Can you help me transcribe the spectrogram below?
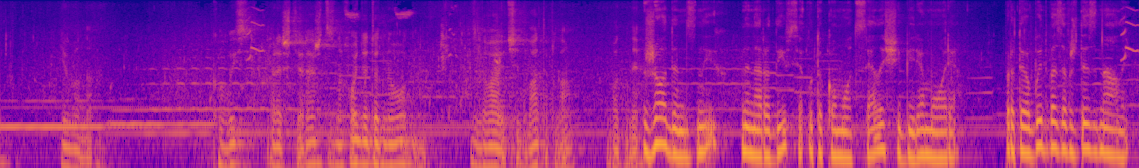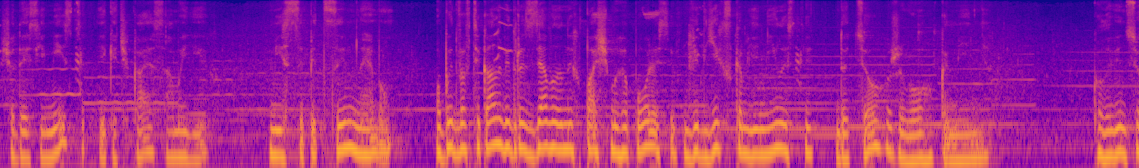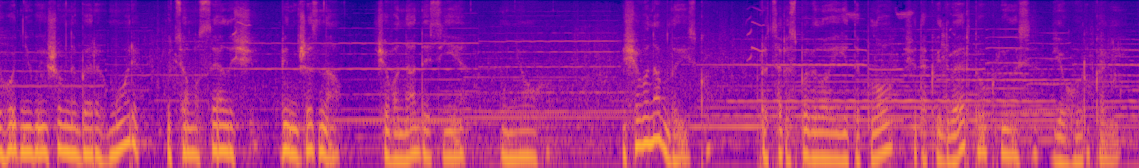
і вона. Колись, врешті-решт, знаходять одне одного, зливаючи два тепла в одне. Жоден з них не народився у такому от селищі біля моря. Проте обидва завжди знали, що десь є місце, яке чекає саме їх. Місце під цим небом. Обидва втікали від роззявлених пащ мегаполісів, від їх скам'янілості до цього живого каміння. Коли він сьогодні вийшов на берег моря у цьому селищі, він вже знав, що вона десь є у нього, і що вона близько. Про це розповіло її тепло, що так відверто укрилося в його рукаві.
